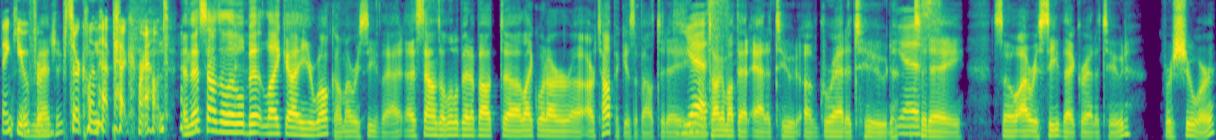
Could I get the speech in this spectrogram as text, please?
thank you for magic. circling that back around and that sounds a little bit like uh, you're welcome. I received that. It sounds a little bit about uh, like what our uh, our topic is about today. you know, Yes. talking about that attitude of gratitude Yes. today. So I received that gratitude for sure,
